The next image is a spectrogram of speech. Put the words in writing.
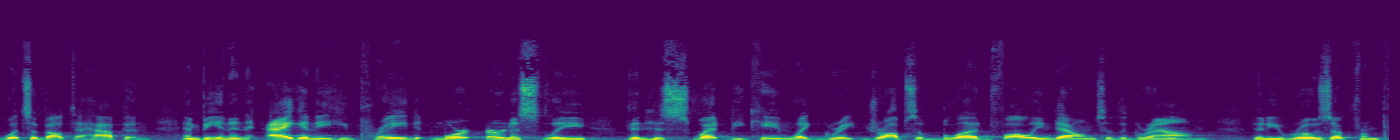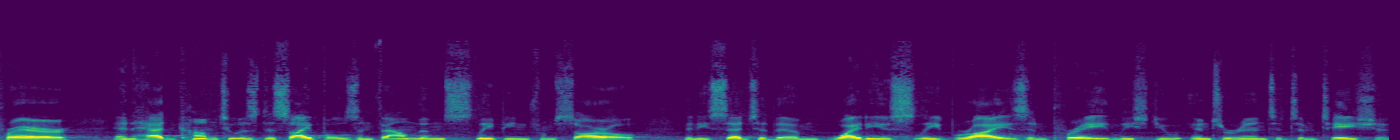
what's about to happen. And being in agony, he prayed more earnestly Then his sweat became like great drops of blood falling down to the ground. Then he rose up from prayer and had come to his disciples and found them sleeping from sorrow. Then he said to them, Why do you sleep? Rise and pray, lest you enter into temptation.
